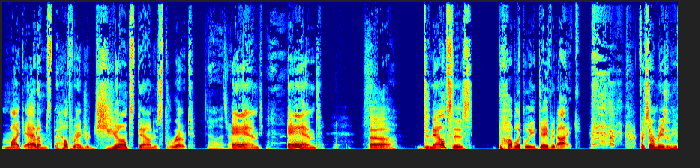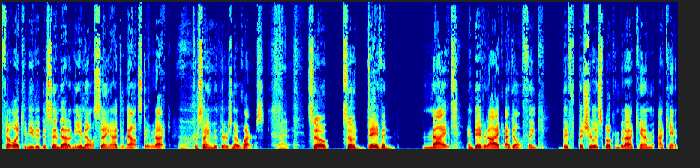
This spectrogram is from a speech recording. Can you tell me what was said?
Mike Adams, the health ranger, jumps down his throat Oh, that's right. and and uh, denounces publicly David Icke. for some reason, he felt like he needed to send out an email saying, "I denounce David Icke Ugh, for saying that there's no virus." right, So, so David Knight and David Icke, I don't think they've they've surely spoken, but I can't I can't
